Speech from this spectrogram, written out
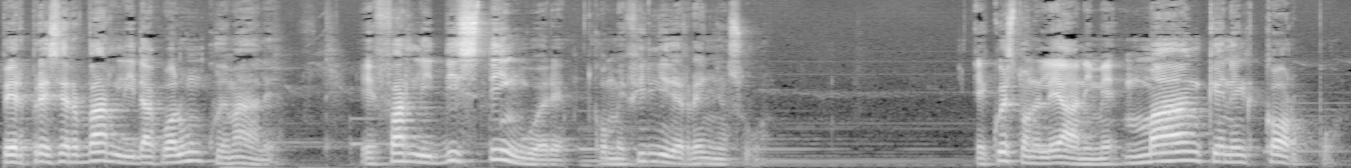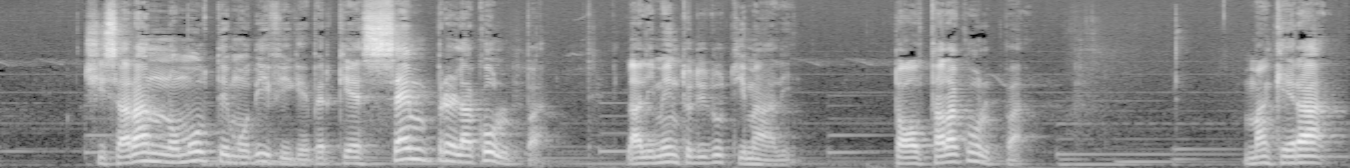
per preservarli da qualunque male e farli distinguere come figli del regno suo e questo nelle anime, ma anche nel corpo. Ci saranno molte modifiche perché è sempre la colpa l'alimento di tutti i mali. Tolta la colpa, mancherà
